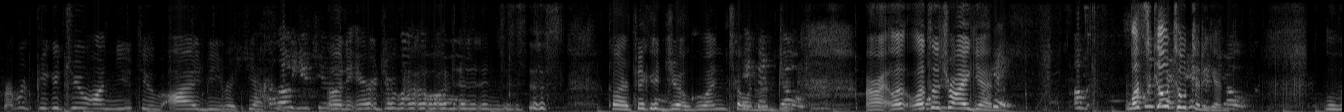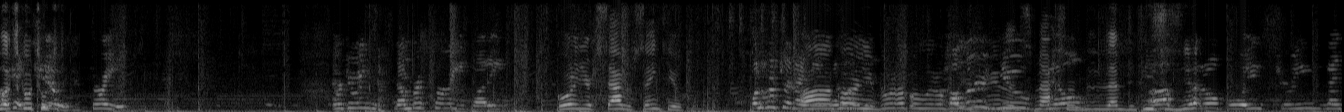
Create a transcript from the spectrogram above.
for every Pikachu on YouTube, I'd be rich. Yeah. hello YouTube. Uh, the air joke one this color. Pick a joke. One to one Pick a hundred. joke. All right. Let, let's try again. Okay. Um, Let's go said tilted again. let's okay, go two, tilted again. Three. We're doing number three, buddy. Go to your savage. Thank you. 100. Uh, color. You build up a little Color, boy's dreams you and smash them, them to Up pieces. Yeah. little boys' dreams, then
